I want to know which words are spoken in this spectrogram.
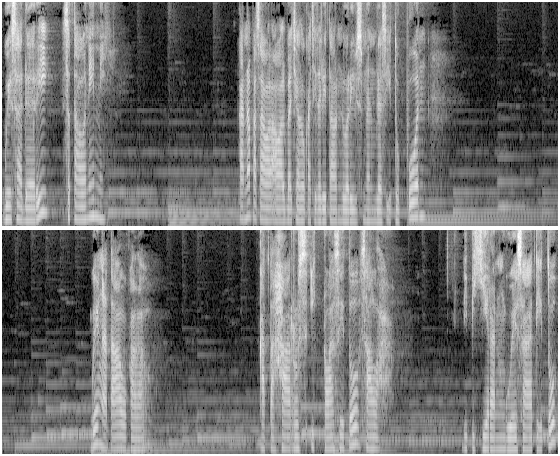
gue sadari setahun ini. Karena pas awal-awal baca Lokacita di tahun 2019 itu pun gue nggak tahu kalau kata harus ikhlas itu salah. Di pikiran gue saat itu,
